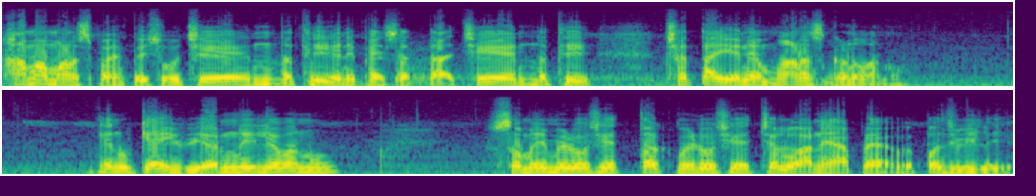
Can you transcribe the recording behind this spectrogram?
હામાં માણસ પાસે પૈસો છે, નથી, એની પાસે સત્તા છે, નથી. છતાં એને માણસ ગણવાનો. એનું ક્યાંય વેર નહીં લેવાનું. સમય મેળો છે, તક મેળો છે, ચલો આને આપણે પજવી લઈએ.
